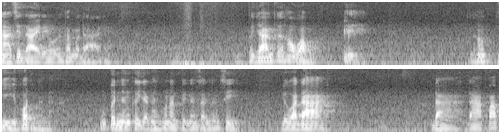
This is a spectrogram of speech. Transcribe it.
น่าเสียดายเด้ว่ามันธรรมดาเด้ตัวอย่างคือเฮาเว้า คือเฮาจี้คนนั่นน่ะมันเป็นหยังคืออย่างไงพวกนั้นเป็นจังซั่นจังซี่ หรือว่าดาดาดาปั๊บ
